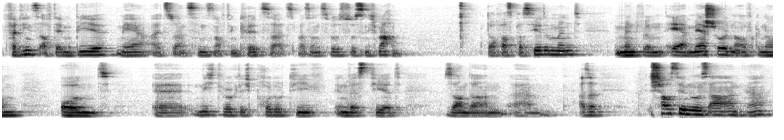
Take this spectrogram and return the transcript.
verdienst auf der Immobilie mehr, als du an Zinsen auf den Kredit zahlst, weil sonst würdest du es nicht machen. Doch was passiert im Moment? Im Moment werden eher mehr Schulden aufgenommen und äh, nicht wirklich produktiv investiert, sondern, ähm, also schau es dir in den USA an, ja?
